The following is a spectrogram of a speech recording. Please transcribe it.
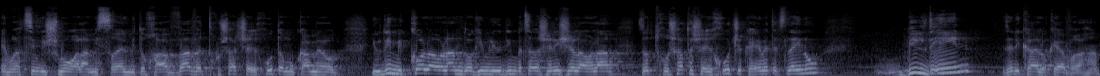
הם רצים לשמור על עם ישראל מתוך אהבה ותחושת שייכות עמוקה מאוד. יהודים מכל העולם דואגים ליהודים בצד השני של העולם, זאת תחושת השייכות שקיימת אצלנו, בילד אין, זה נקרא אלוקי אברהם.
